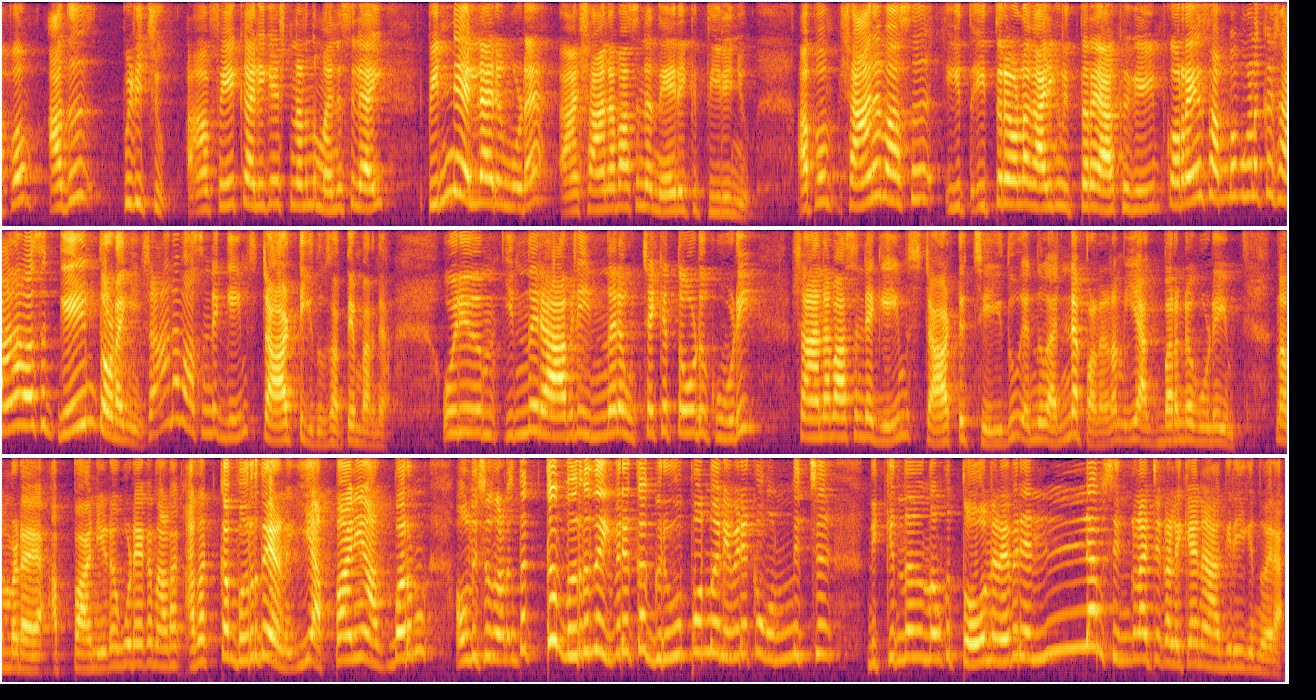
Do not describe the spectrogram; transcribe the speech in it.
അപ്പം അത് പിടിച്ചു. ആ ഫേക്ക് അലിഗേഷൻ ആണെന്ന് മനസ്സിലായി. പിന്നെ എല്ലാവരും കൂടെ ആ ഷാനവാസിന്റെ നേരേക്ക് തിരിഞ്ഞു. അപ്പം ഷാനവാസ് ഇത് ഇത്രയുള്ള കാര്യങ്ങൾ ഇത്രയാക്കുകയും കുറേ സംഭവങ്ങളൊക്കെ ഷാനവാസ് ഗെയിം തുടങ്ങി. ഷാനവാസിന്റെ ഗെയിം സ്റ്റാർട്ട് ചെയ്തു സത്യം പറഞ്ഞാൽ ഒരു ഇന്ന് രാവിലെ ഇന്നലെ ഉച്ചയ്ക്കത്തോടു കൂടി ഷാനവാസിന്റെ ഗെയിം സ്റ്റാർട്ട് ചെയ്തു എന്ന് തന്നെ പറയണം. ഈ അക്ബറിന്റെ കൂടെയും നമ്മുടെ അപ്പാനിയുടെ കൂടെയൊക്കെ നട അതൊക്കെ വെറുതെയാണ്. ഈ അപ്പാനിയും അക്ബറും ഒന്നിച്ച് നട ഇതൊക്കെ വെറുതെ ഇവരൊക്കെ ഗ്രൂപ്പ് ഒന്നും ഇവരൊക്കെ ഒന്നിച്ച് നിൽക്കുന്നത് നമുക്ക് തോന്നണം. ഇവരെല്ലാം സിംഗിളായിട്ട് കളിക്കാൻ ആഗ്രഹിക്കുന്നവരാ.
